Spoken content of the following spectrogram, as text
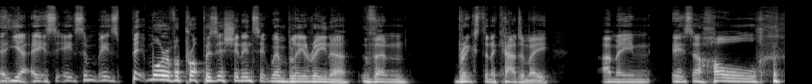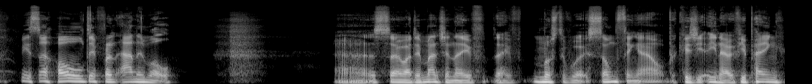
Uh, Yeah, it's it's a, it's a bit more of a proposition, isn't it, Wembley Arena than Brixton Academy. I mean, it's a whole it's a whole different animal. Uh, so I'd imagine they've they've must have worked something out because you, you know if you're paying,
